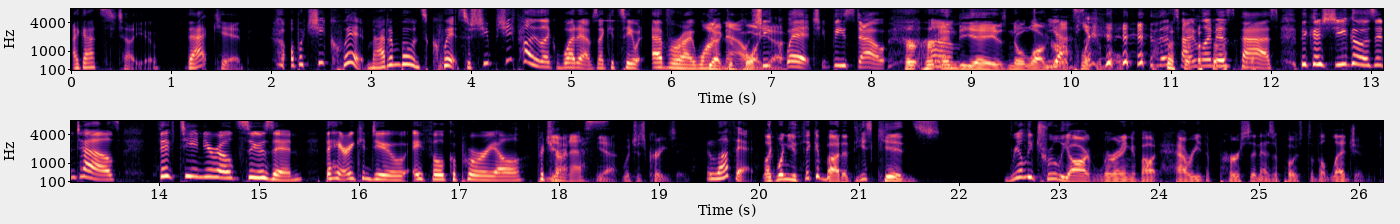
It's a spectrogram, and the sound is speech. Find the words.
I got to tell you, that kid. Oh, but she quit. Madam Bones quit. So she she's probably like, whatevs. I could say whatever I want Yeah, good now. point, she yeah. quit. She pieced out. Her her Um, NDA is no longer yes. applicable. the timeline has passed because she goes and tells 15 year old Susan that Harry can do a full corporeal Patronus. Yeah, yeah, which is crazy. I love it. Like when you think about it, these kids really truly are learning about Harry the person as opposed to the legend.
